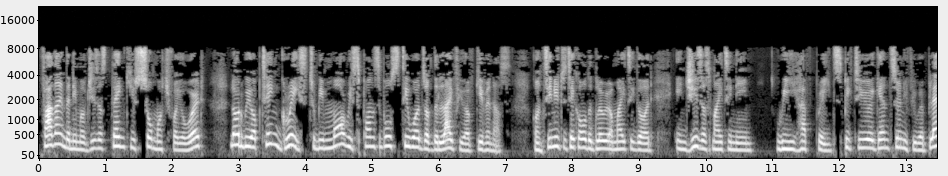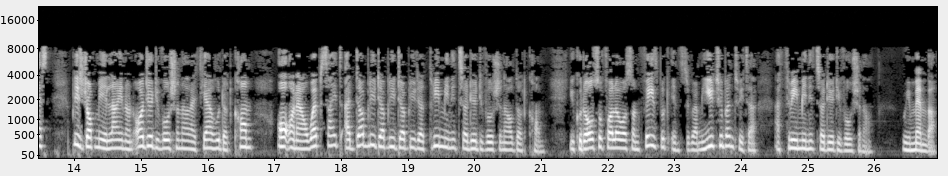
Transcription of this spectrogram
Father, in the name of Jesus, thank you so much for your word. Lord, we obtain grace to be more responsible stewards of the life you have given us. Continue to take all the glory, Almighty God. In Jesus' mighty name, we have prayed. Speak to you again soon. If you were blessed, please drop me a line on audiodevotional at yahoo.com or on our website at www.3minutesaudiodevotional.com. You could also follow us on Facebook, Instagram, YouTube, and Twitter at 3 Minutes Audio Devotional. Remember,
